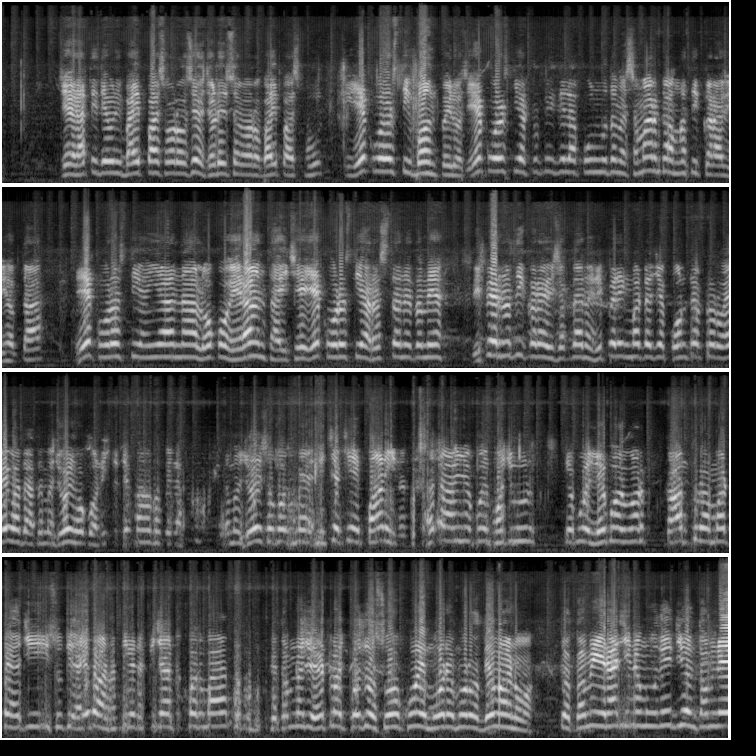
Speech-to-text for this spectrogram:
જે રાતી દેવડી બાયપાસ વાળો છે, જડેશ્વર વાળો બાયપાસ પુલ, એ એક વર્ષથી બંધ પડ્યો છે. એક વર્ષથી આ તૂટી ગયેલા પુલનું તમે સમારકામ નથી કરાવી શકતા. એક વર્ષથી અહીંયાના લોકો હેરાન થાય છે. એક વર્ષથી આ રસ્તાને તમે રિપેર નથી કરાવી શકતા અને રિપેરિંગ માટે જે કોન્ટ્રાક્ટરો આવ્યા હતા, તમે જોઈ શકો, નીચે દેખાડો પેલા, તમે જોઈ શકો કે નીચે ક્યાંય પાણી નથી. છતાં અહીંયા કોઈ મજૂર કે કોઈ લેબર વર્ક કામ કરવા માટે હજી સુધી આવ્યા નથી. અને બીજા નંબરમાં કે તમને જો એટલો જ બધો શોખ હોય, મોરે મોરો દેવાનો, તો તમે રાજીનામું દઈ દો ને તમને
